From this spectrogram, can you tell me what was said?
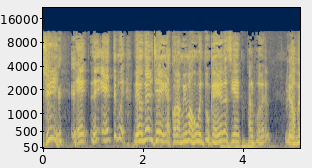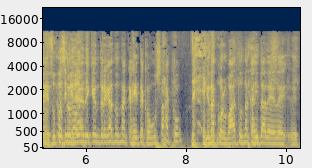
Sí, eh, este, Leonel llega con la misma juventud que él decía al poder. Leonel, pero supo asimilar. ves de que entregando una cajita con un saco y una corbata, una cajita de. de- de-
